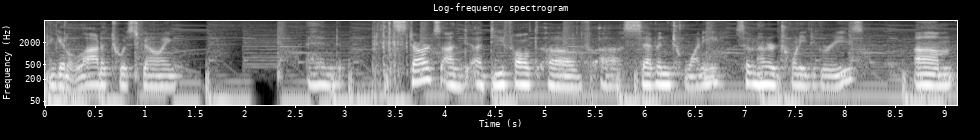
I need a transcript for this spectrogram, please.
and get a lot of twist going and it starts on a default of uh, 720, 720 degrees. Um,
